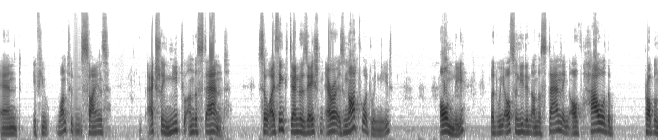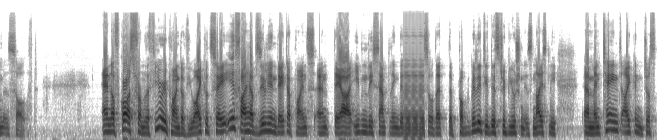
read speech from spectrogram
And if you want to do science, you actually need to understand. So I think generalization error is not what we need only, but we also need an understanding of how the problem is solved. And of course, from the theory point of view, I could say if I have zillion data points and they are evenly sampling this so that the probability distribution is nicely uh, maintained, I can just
